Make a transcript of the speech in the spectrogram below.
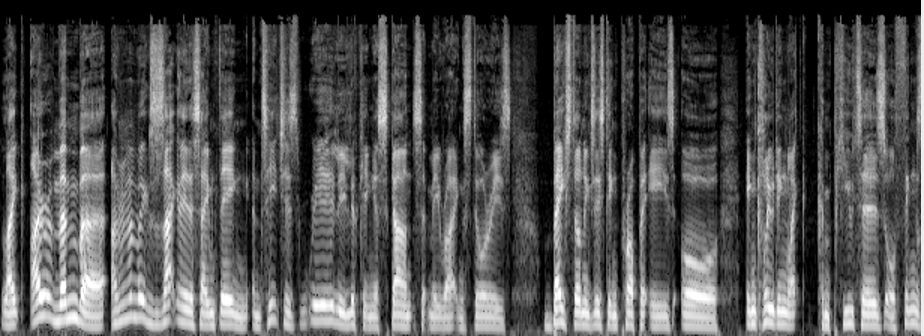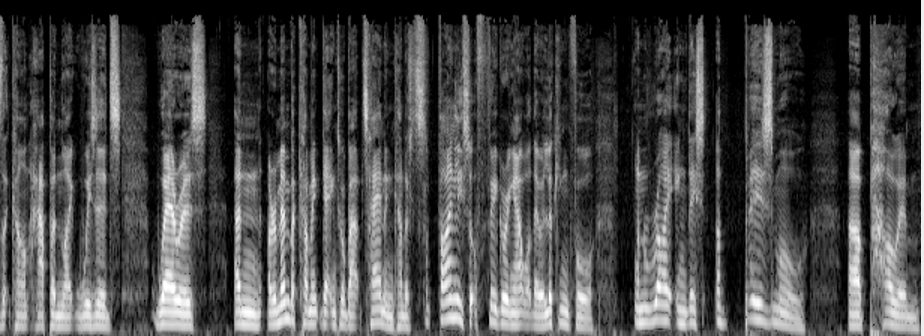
Like I remember, I remember exactly the same thing, and teachers really looking askance at me writing stories based on existing properties or including like computers or things that can't happen like wizards whereas and i remember coming getting to about 10 and kind of finally sort of figuring out what they were looking for and writing this abysmal uh, poem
